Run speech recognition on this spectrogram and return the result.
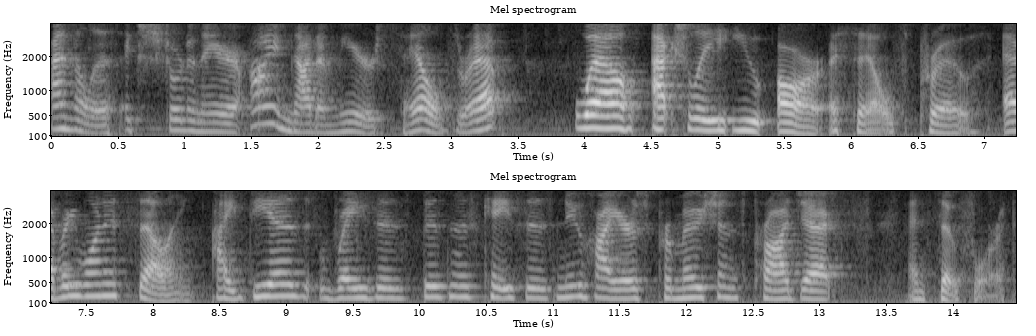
analyst extraordinaire. I'm not a mere sales rep. Well, actually, you are a sales pro. Everyone is selling ideas, raises, business cases, new hires, promotions, projects, and so forth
